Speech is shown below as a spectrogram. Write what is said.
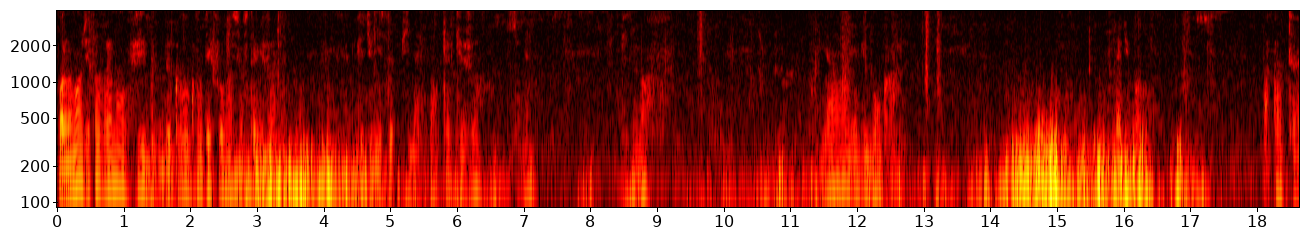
Pour le moment, j'ai pas vraiment vu de gros gros défauts sur ce téléphone que j'utilise depuis maintenant quelques jours, semaines, quasiment. A, il y a du bon quoi. Il y a du bon. Euh,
